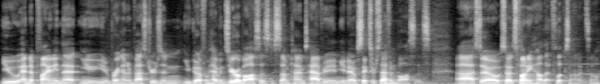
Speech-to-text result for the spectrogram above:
you end up finding that you, you bring on investors and you go from having zero bosses to sometimes having you know six or seven bosses. Uh, so, so it's funny how that flips on itself.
